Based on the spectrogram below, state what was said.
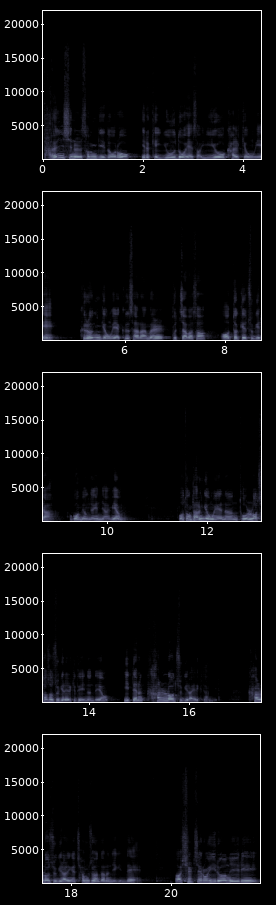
다른 신을 섬기도록 이렇게 유도해서 유혹할 경우에 그런 경우에 그 사람을 붙잡아서 어떻게 죽이라고 명령했냐면 보통 다른 경우에는 돌로 쳐서 죽이라 이렇게 되어 있는데요. 이때는 칼로 죽이라 이렇게 합니다. 칼로 죽이라는 게 참수한다는 얘기인데 어, 실제로 이런 일이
